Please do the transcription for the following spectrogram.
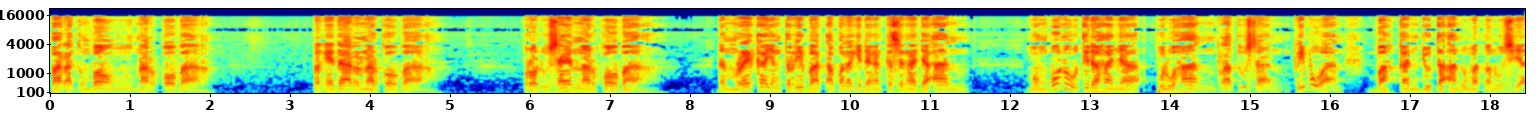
para gembong narkoba, pengedar narkoba, produsen narkoba, dan mereka yang terlibat apalagi dengan kesengajaan membunuh tidak hanya puluhan, ratusan, ribuan, bahkan jutaan umat manusia.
